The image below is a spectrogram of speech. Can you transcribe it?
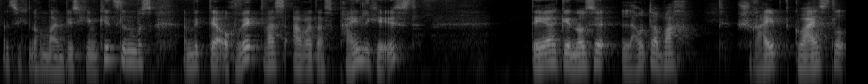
was ich noch mal ein bisschen kitzeln muss, damit der auch wirkt. Was aber das Peinliche ist, der Genosse Lauterbach schreibt Crystal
